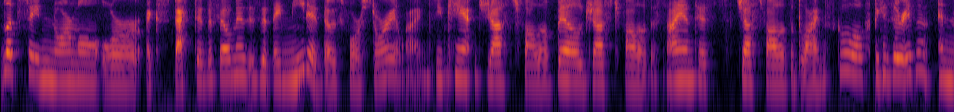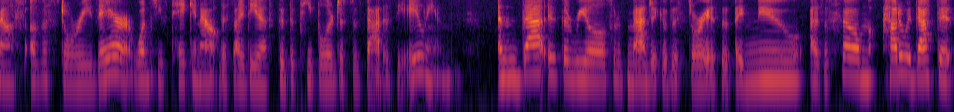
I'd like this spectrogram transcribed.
let's say normal or expected the film is is that they needed those four storylines. You can't just follow Bill, just follow the scientists, just follow the blind school because there isn't enough of a story there once you've taken out this idea that the people are just as bad as the aliens and that is the real sort of magic of this story is that they knew as a film how to adapt it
